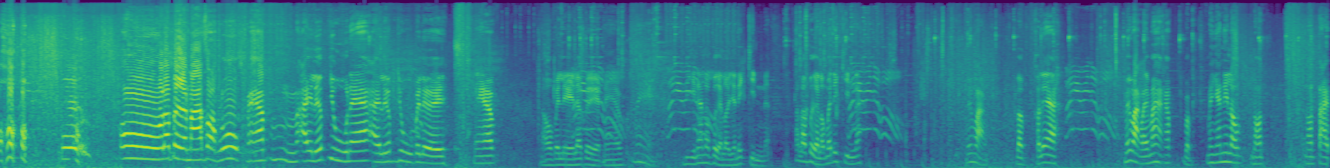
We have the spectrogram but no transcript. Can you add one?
โอ้โหโอ้โอ้ระเบิดมาสองลูกนะครับไอเลิฟยูนะไอเลิฟยูไปเลยนะครับเอาไปเลยระเบิดนะครับแม่ดีนะระเบิดเรายังได้กินนะถ้าระเบิดเราไม่ได้กินนะ ไม่หวังแบบเขาเรียกอะไม่หวังอะไรมากครับ แบบไม่งั้นนี่เรานอน นอนตาย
